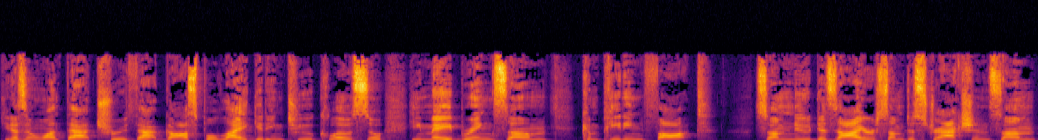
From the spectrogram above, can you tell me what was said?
He doesn't want that truth, that gospel light getting too close, so he may bring some competing thought, some new desire, some distraction, some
